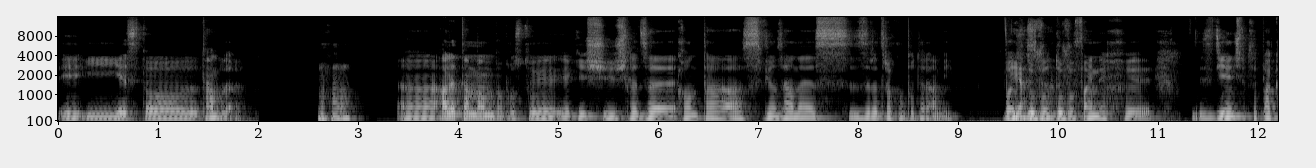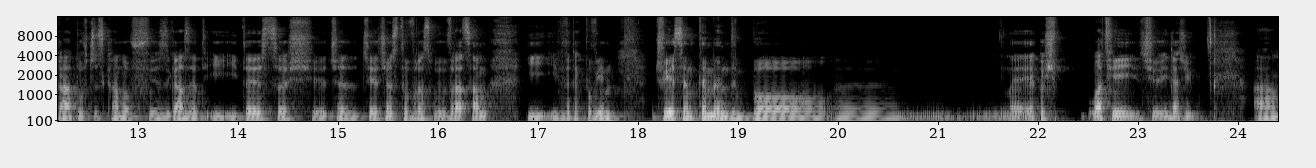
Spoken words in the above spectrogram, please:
i jest to Tumblr. Mhm. Ale tam mam po prostu jakieś, śledzę konta związane z, z retrokomputerami. Bo jest dużo, dużo fajnych y, zdjęć, czy plakatów, czy skanów z gazet i, i to jest coś, co ja często wracam i, i tak powiem, czuję sentyment, bo yy, no jakoś łatwiej, czy inaczej, a,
